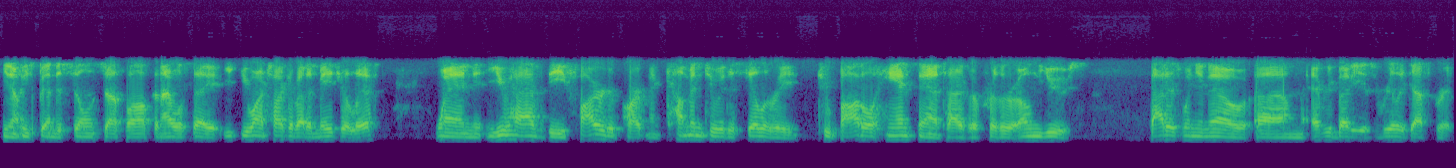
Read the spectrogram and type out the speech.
you know, he's been distilling stuff off. And I will say, you, you want to talk about a major lift when you have the fire department come into a distillery to bottle hand sanitizer for their own use that is when you know um, everybody is really desperate,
